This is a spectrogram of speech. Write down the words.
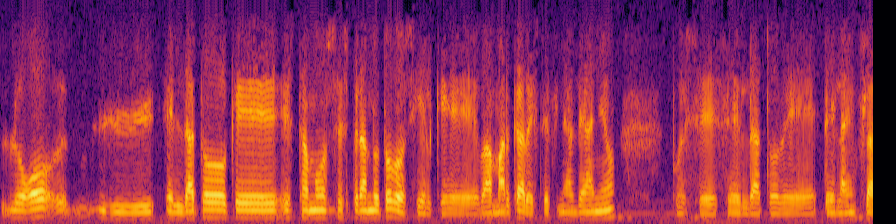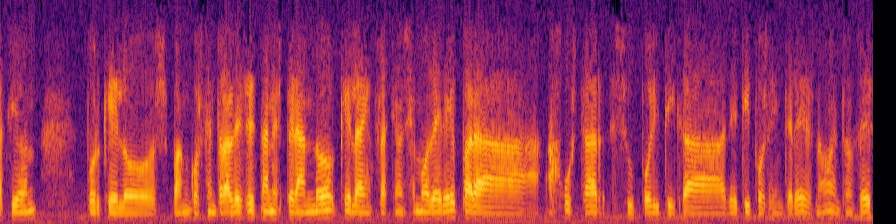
luego, el dato que estamos esperando todos y el que va a marcar este final de año, pues es el dato de la inflación porque los bancos centrales están esperando que la inflación se modere para ajustar su política de tipos de interés, ¿no? Entonces,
